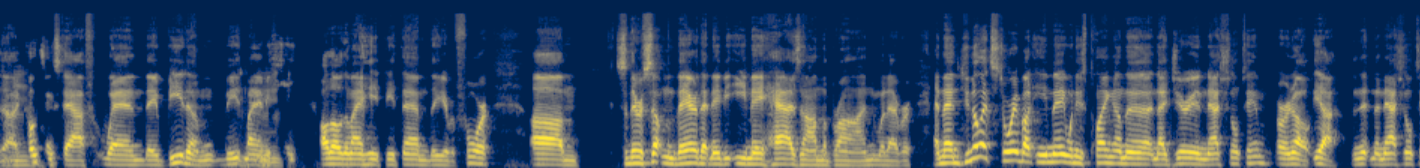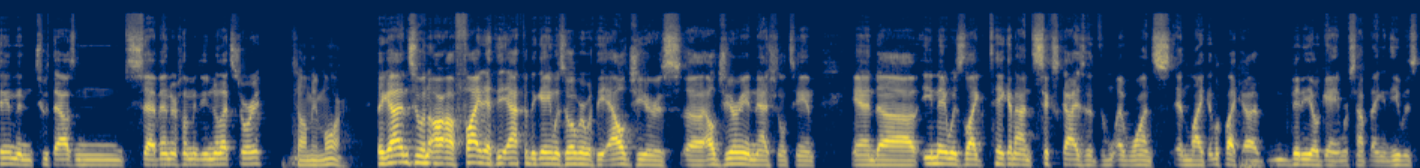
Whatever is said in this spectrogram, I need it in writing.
Mhm. coaching staff when they beat him, beat Miami Mhm. Heat. Although the Miami Heat beat them the year before, um, so there was something there that maybe Ime has on LeBron, whatever. And then, do you know that story about Ime when he was playing on the Nigerian national team? Or no, yeah, the, the national team in 2007 or something. Do you know that story? Tell me more. They got into an, a fight at the after the game was over with the Algiers uh, Algerian national team, and uh, Ime was like taking on six guys at, at once, and like it looked like a video game or something, and he was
